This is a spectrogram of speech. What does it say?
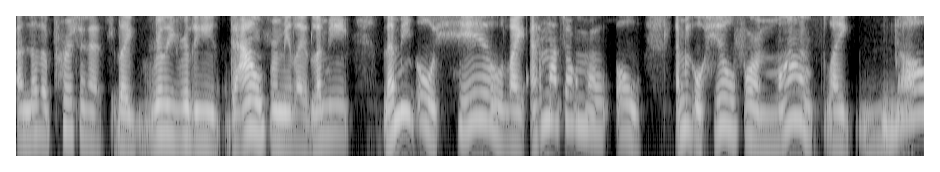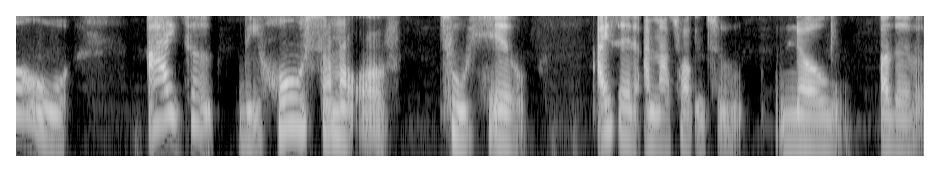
another person that's like really, really down for me. Like, let me, let me go heal. Like, I'm not talking about, oh, let me go heal for a month. Like, no. I took the whole summer off to heal. I said I'm not talking to no other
